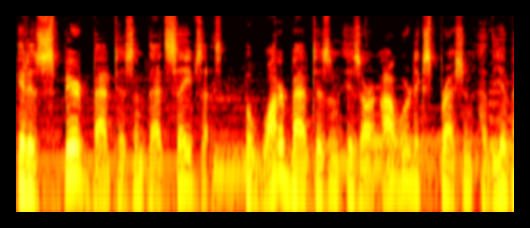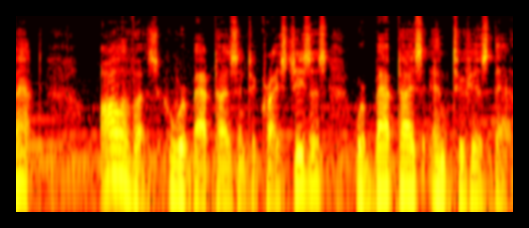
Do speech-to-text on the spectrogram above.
It is spirit baptism that saves us, but water baptism is our outward expression of the event. All of us who were baptized into Christ Jesus were baptized into his death.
